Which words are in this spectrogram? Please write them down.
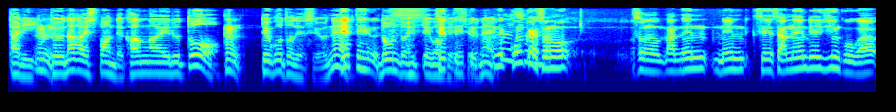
たりとうん。いう長いスパンで考えると、うん。っていうことですよね。減っていく。どんどん減っていくわけですよね。で今回そのそのまあ年年生産年齢人口が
